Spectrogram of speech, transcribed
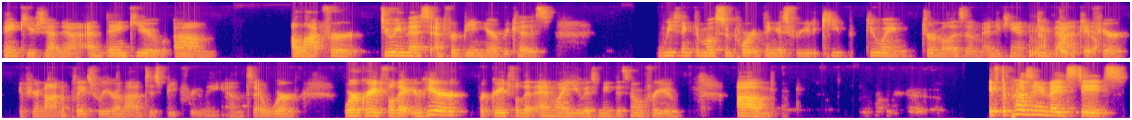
Thank you, Jenya, and thank you um, a lot for doing this and for being here because we think the most important thing is for you to keep doing journalism, and you can't Yeah, do that thank if you're if you're not in a place where you're allowed to speak freely. And so we're we're grateful that you're here. We're grateful that NYU has made this home for you. Um, if the president of the United States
